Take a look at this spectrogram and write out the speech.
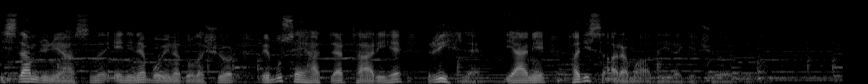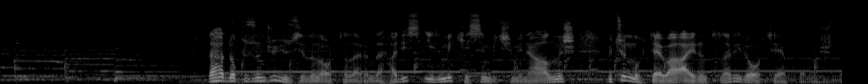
İslam dünyasını enine boyuna dolaşıyor ve bu seyahatler tarihe rihle yani hadis arama adıyla geçiyordu. Daha 9. yüzyılın ortalarında hadis ilmi kesim biçimini almış, bütün muhteva ayrıntılarıyla ortaya konmuştu.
